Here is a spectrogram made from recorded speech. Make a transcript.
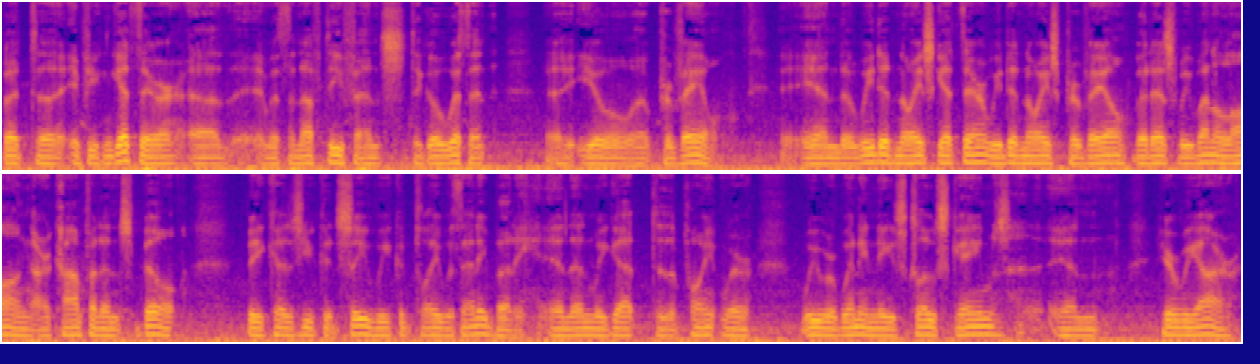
but uh, if you can get there uh, with enough defense to go with it, uh, you'll uh, prevail and uh, we didn't always get there. We didn't always prevail, but as we went along, our confidence built because you could see we could play with anybody. And then we got to the point where we were winning these close games, and here we are.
